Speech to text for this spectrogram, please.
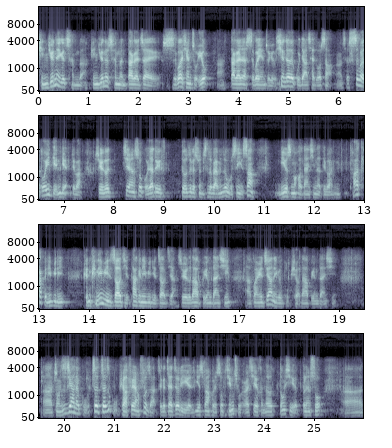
平均的一个成本，平均的成本大概在十块钱左右啊，大概在十块钱左右。现在的股价才多少啊？才四块多一点点，对吧？所以说，既然说国家队都这个损失了百分之五十以上，你有什么好担心的，对吧？他他肯定比你肯定肯定比你着急，他肯定比你着急啊。所以说大家不用担心啊。关于这样的一个股票，大家不用担心。呃，总之这样的股，这这只股票非常复杂，这个在这里一时半会说不清楚，而且很多东西也不能说，呃，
